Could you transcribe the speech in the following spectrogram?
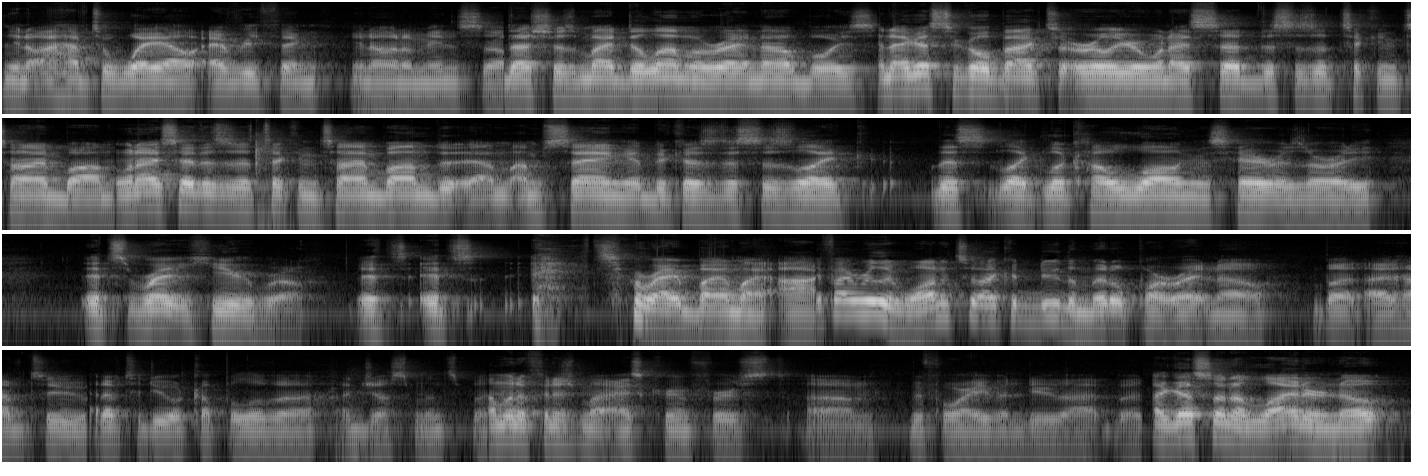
you know, I have to weigh out everything, you know what I mean? So that's just my dilemma right now, boys. And I guess to go back to earlier when I said this is a ticking time bomb, when I say this is a ticking time bomb, I'm, I'm saying it because this is like, this, like, look how long this hair is already. It's right here, bro. It's it's it's right by my eye. If I really wanted to, I could do the middle part right now, but I'd have to I'd have to do a couple of uh, adjustments. But I'm gonna finish my ice cream first um, before I even do that. But I guess on a lighter note,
